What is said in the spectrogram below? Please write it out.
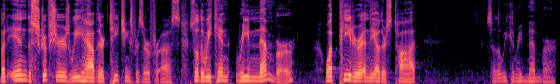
But in the scriptures, we have their teachings preserved for us so that we can remember what Peter and the others taught, so that we can remember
